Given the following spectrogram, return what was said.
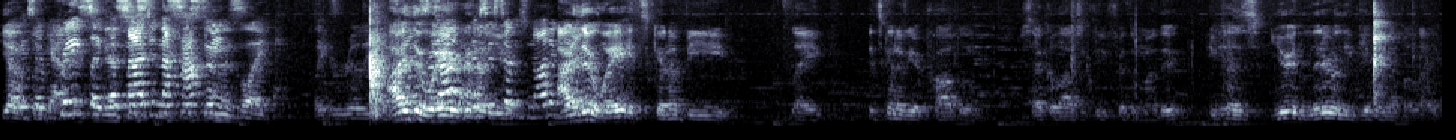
Yeah, guess but a great- the, like, the, sys- imagine the that system is like like really. Either way, not- you're gonna- system's not a good. Either way, it's gonna be like it's gonna be a problem psychologically for the mother because you're literally giving up a life.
